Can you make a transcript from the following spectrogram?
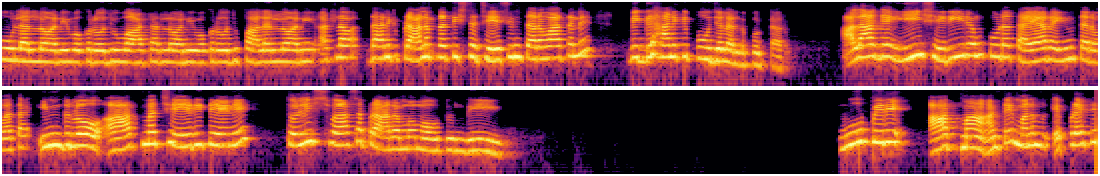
పూలల్లో అని ఒకరోజు వాటర్లో అని ఒకరోజు పాలల్లో అని. అట్లా దానికి ప్రాణ ప్రతిష్ఠ చేసిన తర్వాతనే విగ్రహానికి పూజలు అందుకుంటారు. అలాగే ఈ శరీరం కూడా తయారైన తర్వాత ఇందులో ఆత్మ చేరితేనే తొలి శ్వాస ప్రారంభం అవుతుంది. ఊపిరి ఆత్మ అంటే మనం ఎప్పుడైతే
